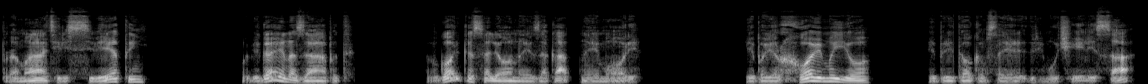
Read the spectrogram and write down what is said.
про матерь Светынь, убегая на запад, в горько-соленое закатное море. И по верховьям ее и притокам стояли дремучие леса,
